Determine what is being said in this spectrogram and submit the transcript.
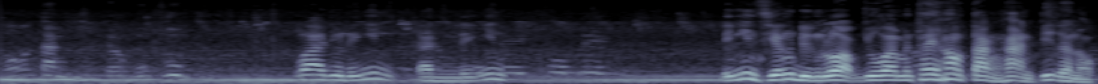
เขาตั้งเจ้าหุบทุ่มว่าอยู่ได้ยินอันได้ยินได้ยินเสียงดึงลอกอยู่ว่ามันไทยเฮาตั้งห้านติดสนอก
